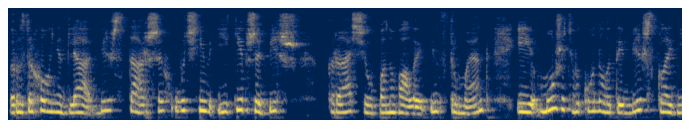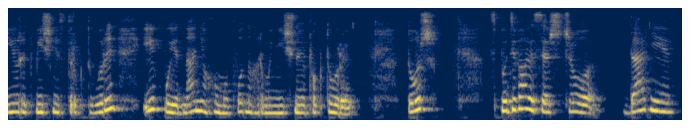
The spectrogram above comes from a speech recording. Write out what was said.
розраховані для більш старших учнів, які вже більш краще опанували інструмент і можуть виконувати більш складні ритмічні структури і поєднання гомофонно-гармонічної фактури. Тож, сподіваюся, що дані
